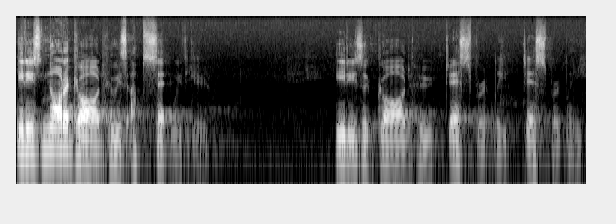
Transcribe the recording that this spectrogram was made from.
It is not a God who is upset with you. It is a God who desperately, desperately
